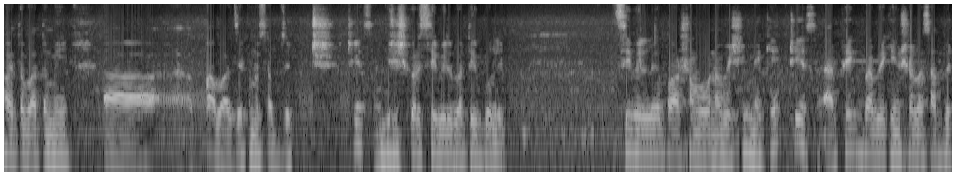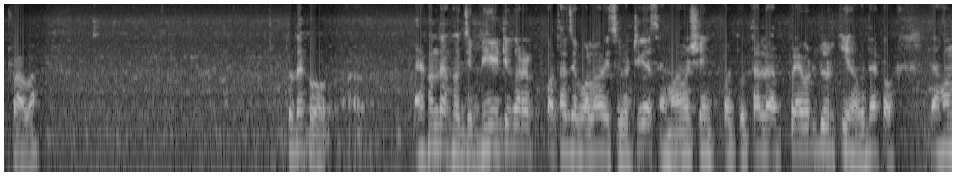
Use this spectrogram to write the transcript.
হয়তো বা তুমি পাবা যে কোনো সাবজেক্ট ঠিক আছে? বিশেষ করে সিভিল বা তুই বলি সিভিল পাওয়ার সম্ভাবনা বেশি মেকে ঠিক আছে আর ফেক ইনশাল্লাহ সাবজেক্ট পাবা? তো দেখো এখন দেখো যে বিএটি করার কথা যে বলা হয়েছিল ঠিক আছে ফরিদপুর, তাহলে প্রাইভেটগুলোর কী হবে? দেখো এখন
